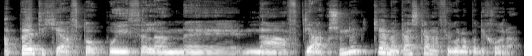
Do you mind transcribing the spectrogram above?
απέτυχε αυτό που ήθελαν ε, να φτιάξουν και αναγκάστηκαν να φύγουν από τη χώρα.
